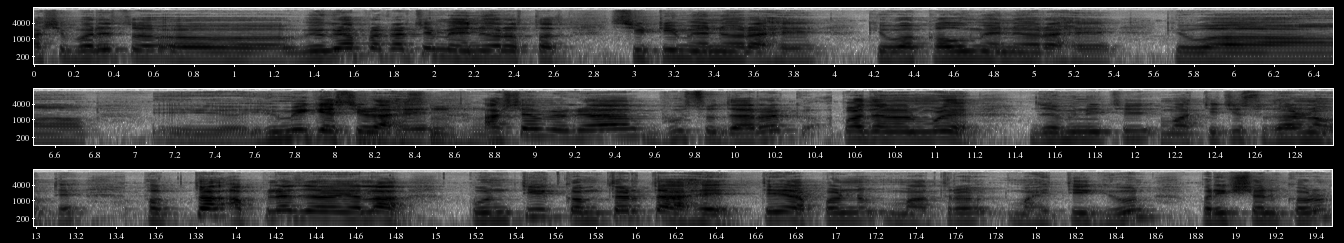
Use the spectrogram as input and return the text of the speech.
असे बरेच वेगळ्या प्रकारचे मॅन्युअर असतात. सिटी मॅन्युअर आहे किंवा काऊ मॅन्युअर आहे किंवा ह्युमिक ॲसिड आहे. अशा वेगळ्या भूसुधारक उत्पादनांमुळे जमिनीची मातीची सुधारणा होते. फक्त आपल्या ज याला कोणती कमतरता आहे ते आपण मात्र माहिती घेऊन परीक्षण करून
